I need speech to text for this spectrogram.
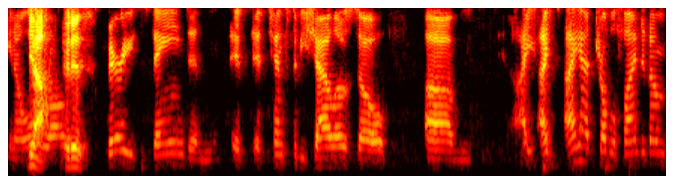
you know. yeah, overall. it is. very stained and it, it tends to be shallow. So um, I, I I had trouble finding them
